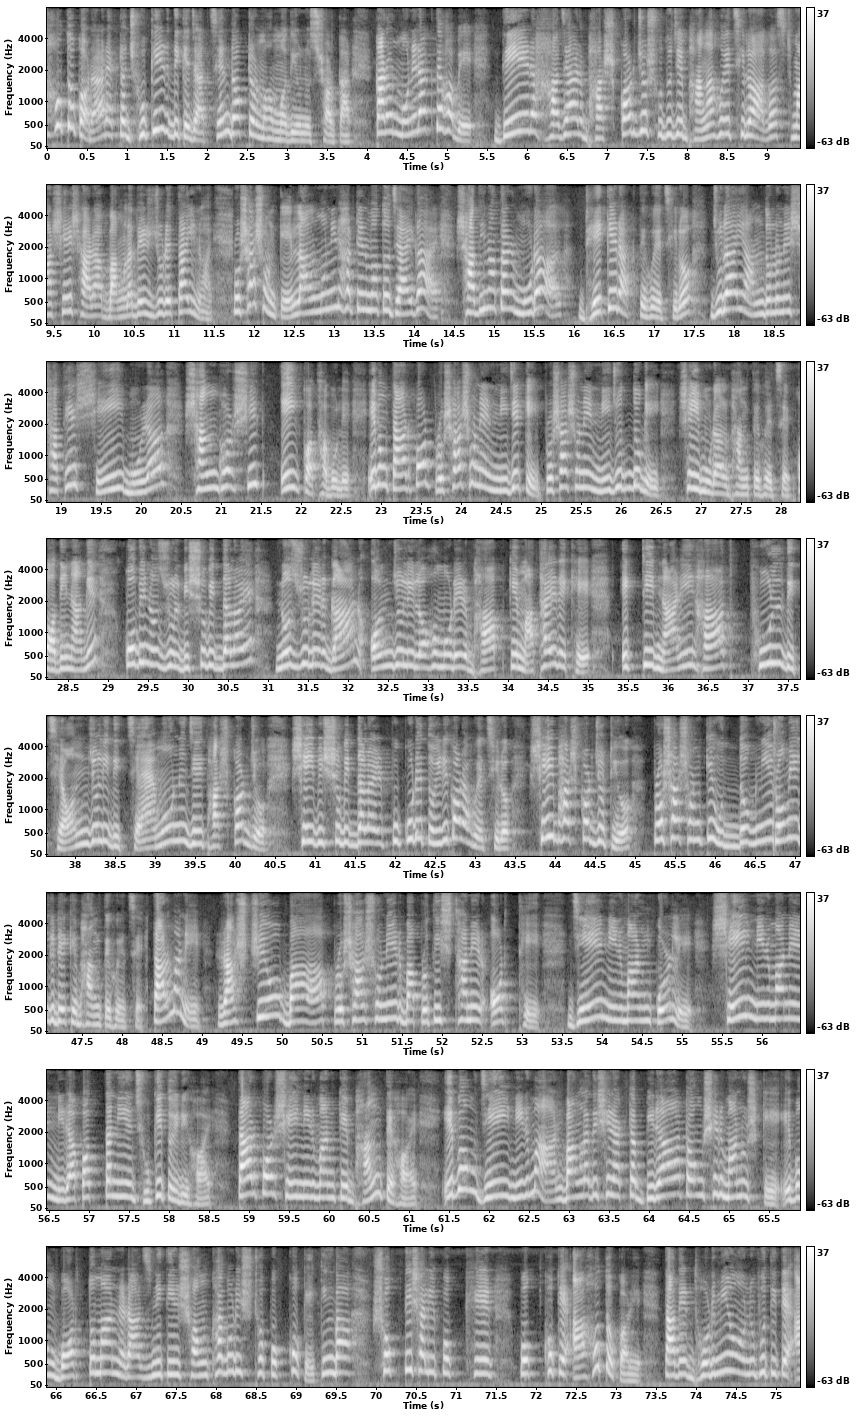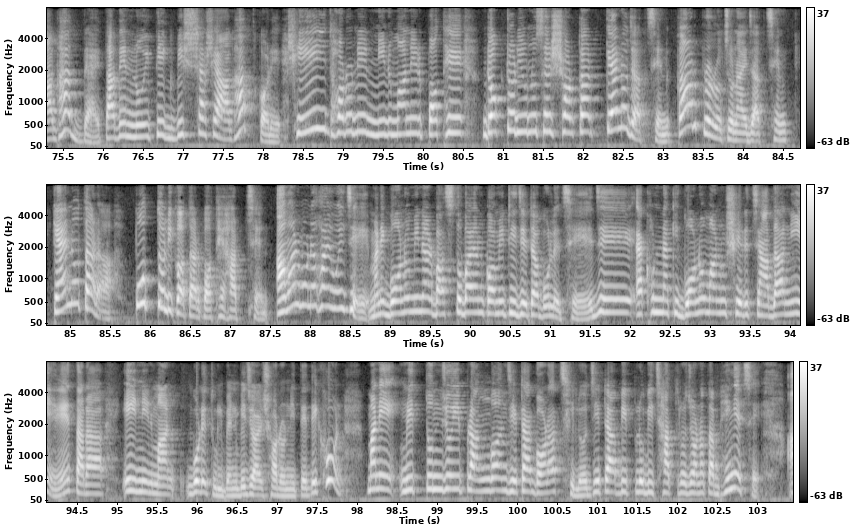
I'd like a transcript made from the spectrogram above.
আহত করার একটা ঝুঁকির দিকে যাচ্ছেন ডক্টর মোহাম্মদ ইউনুস সরকার। কারণ মনে রাখতে হবে, দেড় হাজার ভাস্কর্য শুধু যে ভাঙা হয়েছিল আগস্ট মাসে সারা বাংলাদেশ জুড়ে তাই নয়। প্রশাসনকে লালমনিরহাটের মতো জায়গায় স্বাধীনতার মুরাল ঢেকে রাখতে হয়েছিল। জুলাই আন্দোলনের সাথে সেই মুরাল সাংঘর্ষিক এই কথা বলে এবং তারপর প্রশাসনের নিজেকে, প্রশাসনের নিজ উদ্যোগেই সেই মুরাল ভাঙতে হয়েছে। কদিন আগে কবি নজরুল বিশ্ববিদ্যালয়ে নজরুলের গান অঞ্জলি লহমরের ভাবকে মাথায় রেখে একটি নারী হাত ফুল দিচ্ছে, অঞ্জলি দিচ্ছে, এমন যে ভাস্কর্য সেই বিশ্ববিদ্যালয়ের পুকুরে তৈরি করা হয়েছিল, সেই ভাস্কর্যটিও প্রশাসনকে উদ্যোগ নিয়ে শ্রমিক ডেকে ভাঙতে হয়েছে। তার মানে রাষ্ট্রীয় বা প্রশাসনের বা প্রতিষ্ঠানের অর্থে যে নির্মাণ করলে সেই নির্মাণের নিরাপত্তা নিয়ে ঝুঁকি তৈরি হয়, তারপর সেই নির্মাণকে ভাঙতে হয় এবং যেই নির্মাণ বাংলাদেশের একটা বিরাট অংশের মানুষকে এবং বর্তমান রাজনীতির সংখ্যাগরিষ্ঠ পক্ষকে কিংবা শক্তিশালী পক্ষের পক্ষকে আহত করে, তাদের ধর্মীয় অনুভূতিতে আঘাত দেয়, তাদের নৈতিক বিশ্বাসে আঘাত করে। সেই ধরনের নির্মাণের পথে ডক্টর ইউনুসের সরকার কেন যাচ্ছেন? কার প্ররোচনায় যাচ্ছেন? কেন তারা পৌত্তলিকতার পথে হাঁটছেন। আমার মনে হয় ওই যে মানে গণমিনার বাস্তবায়ন কমিটি যেটা বলেছে, যে এখন নাকি গণমানুষের চাঁদা নিয়ে তারা এই নির্মাণ গড়ে তুলবেন বিজয় সরণিতে। দেখুন মানে মৃত্যুঞ্জয়ী প্রাঙ্গণ যেটা গড়া ছিল যেটা বিপ্লবী ছাত্র জনতা ভেঙেছে,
